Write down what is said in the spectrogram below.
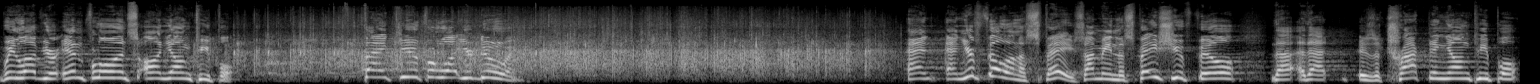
We love your influence on young people. Thank you for what you're doing. And, and you're filling a space. I mean, the space you fill that, that is attracting young people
